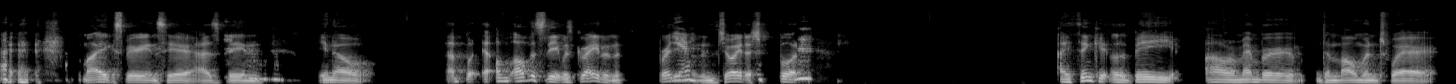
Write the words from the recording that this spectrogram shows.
my experience here has been you know uh, but obviously it was great and it's brilliant yeah. and enjoyed it but i think it'll be i'll remember the moment where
